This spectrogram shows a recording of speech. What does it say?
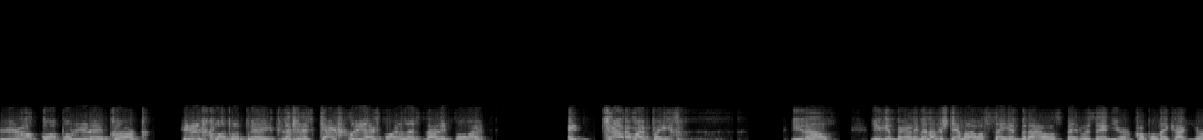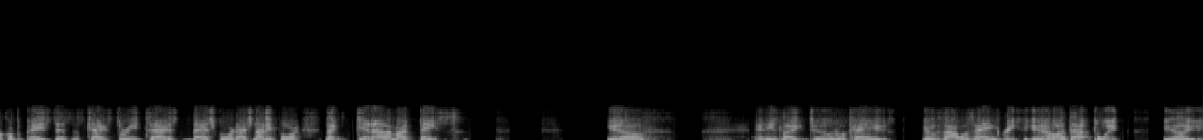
"Look, Corporal Leclerc, here's Corporal Page. Look at this tax three dash four less 94, and get out of my face." You know, you can barely even understand what I was saying, but I was basically saying, you're a Corporal Laycock, you're a Corporal Page, this is tax 3 dash 4 dash 94, now get out of my face. You know? And he's like, dude, okay. Because I was angry, you know, at that point. You know, you,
